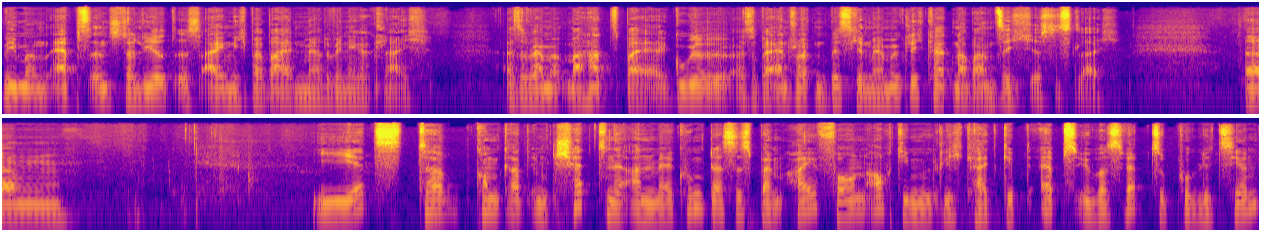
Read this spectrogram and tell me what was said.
wie man Apps installiert, ist eigentlich bei beiden mehr oder weniger gleich. Also wenn man, man hat bei Google, also bei Android ein bisschen mehr Möglichkeiten, aber an sich ist es gleich. Ähm, Jetzt hab, kommt gerade im Chat eine Anmerkung, dass es beim iPhone auch die Möglichkeit gibt, Apps übers Web zu publizieren.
